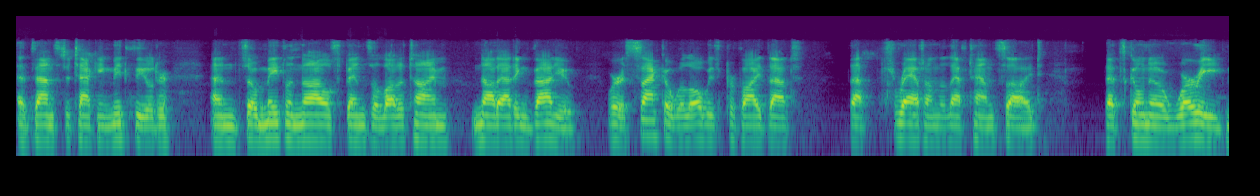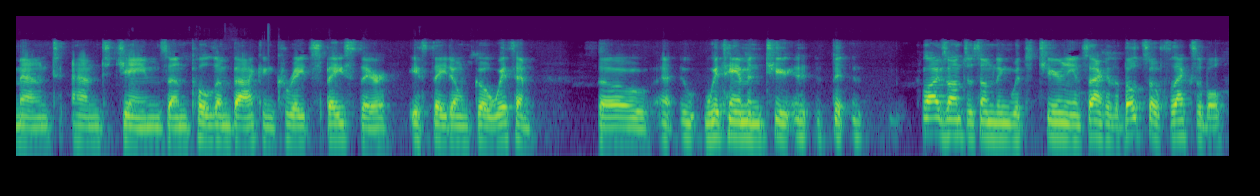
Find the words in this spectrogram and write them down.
advanced attacking midfielder." And so Maitland Niles spends a lot of time not adding value, whereas Saka will always provide that that threat on the left hand side that's going to worry Mount and James and pull them back and create space there if they don't go with him. So uh, with him and Tier- uh, Clive's onto something with Tierney and Saka. They're both so flexible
